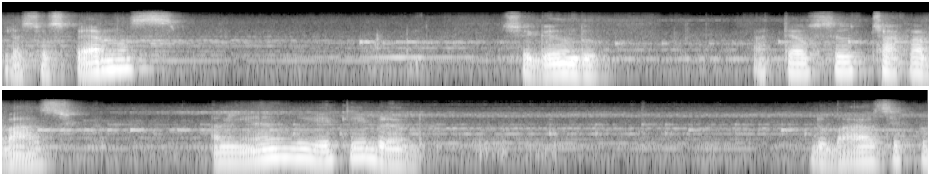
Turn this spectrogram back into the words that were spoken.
pelas suas pernas, chegando até o seu chakra básico, alinhando e equilibrando. Do básico,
